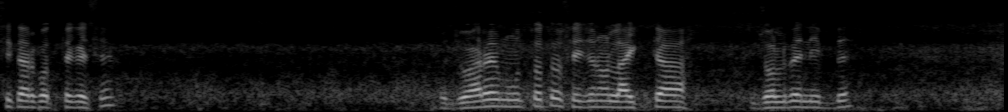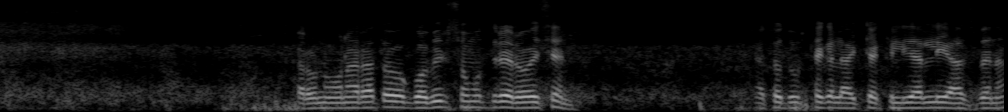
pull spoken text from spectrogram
শিকার করতে গেছে। তো জোয়ারের মুহূর্ত তো, সেই জন্য লাইটটা জ্বলবে নিববে কারণ ওনারা তো গভীর সমুদ্রে রয়েছেন। এত দূর থেকে লাইটটা ক্লিয়ারলি আসবে না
